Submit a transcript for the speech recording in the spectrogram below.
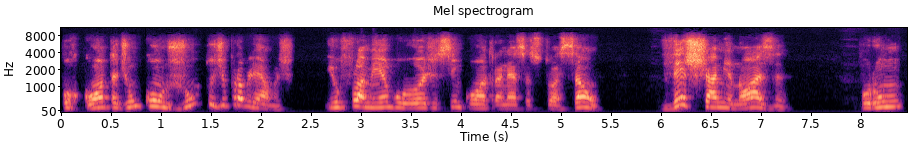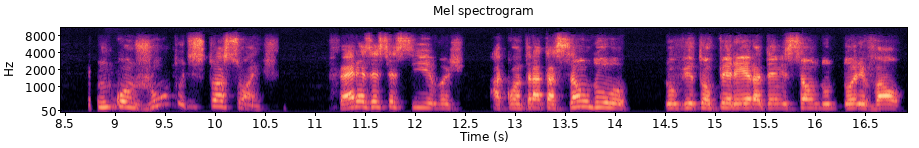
por conta de um conjunto de problemas. E o Flamengo hoje se encontra nessa situação vexaminosa por um, um conjunto de situações. Férias excessivas, a contratação do, do Vitor Pereira, a demissão do Dorival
